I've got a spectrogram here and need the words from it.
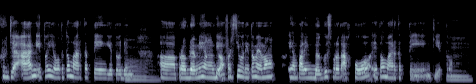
kerjaan itu ya waktu itu marketing gitu dan oh. uh, programnya yang di offer sih waktu itu memang yang paling bagus menurut aku itu marketing gitu. Hmm.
